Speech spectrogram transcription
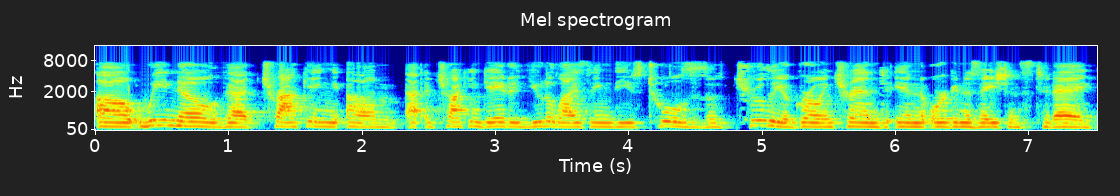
Uh, we know that tracking um, tracking data, utilizing these tools is a, truly a growing trend in organizations today.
